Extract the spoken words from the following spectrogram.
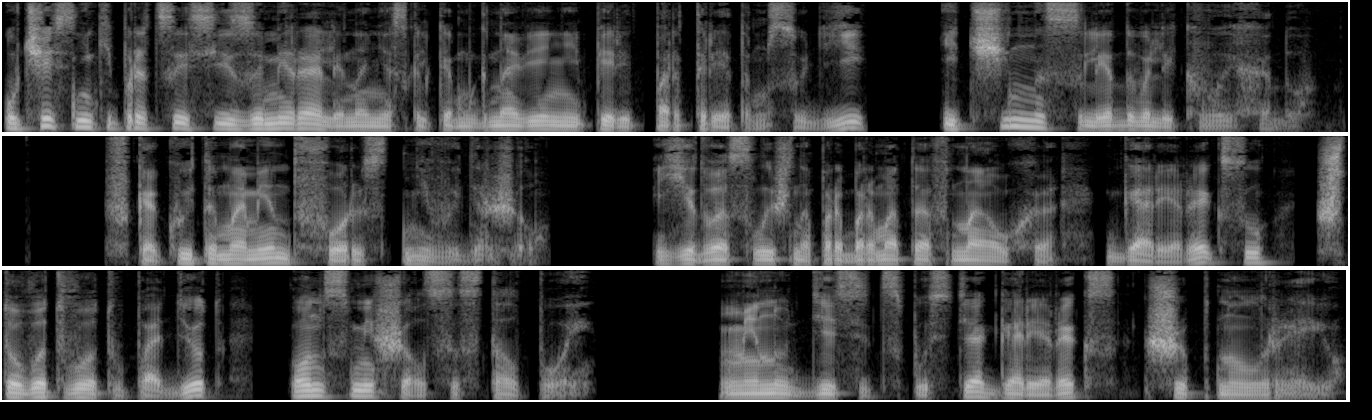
Участники процессии замирали на несколько мгновений перед портретом судьи и чинно следовали к выходу. В какой-то момент Форест не выдержал. Едва слышно пробормотав на ухо Гарри Рексу, что вот-вот упадет, он смешался с толпой. Минут десять спустя Гарри Рекс шепнул Рэю.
